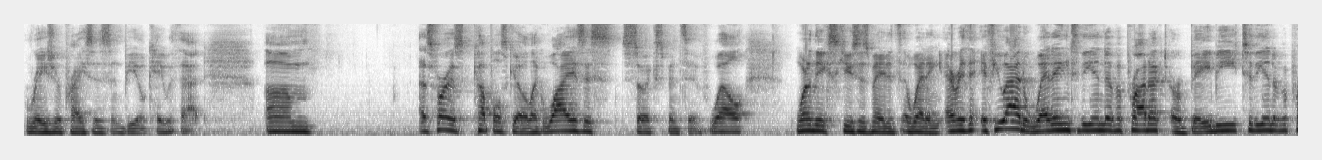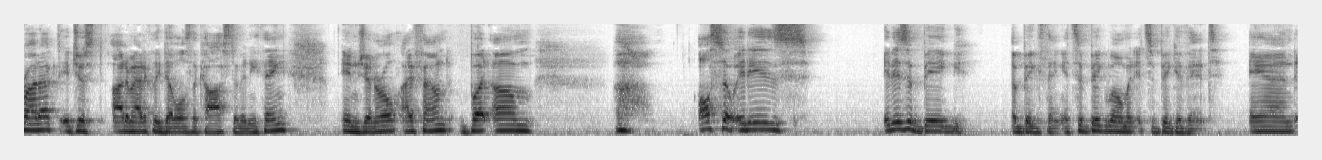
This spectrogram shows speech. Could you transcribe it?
raise your prices and be okay with that. Um, as far as couples go, like why is this so expensive? Well, one of the excuses made it's a wedding. Everything if you add wedding to the end of a product or baby to the end of a product, it just automatically doubles the cost of anything in general, I found. But um also, it is it is a big a big thing. It's a big moment. It's a big event, and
